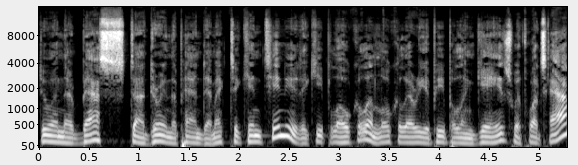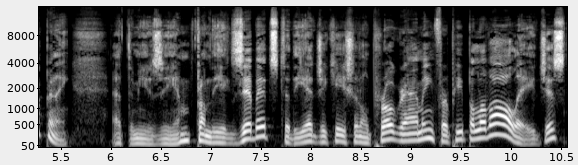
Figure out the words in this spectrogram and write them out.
doing their best uh, during the pandemic to continue to keep local and local area people engaged with what's happening at the museum, from the exhibits to the educational programming for people of all ages.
